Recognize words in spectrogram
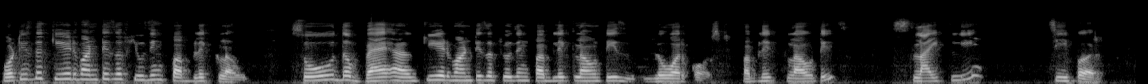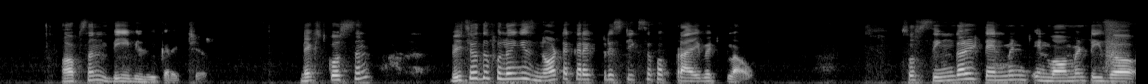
what is the key advantage of using public cloud? So the uh, key advantage of using public cloud is lower cost. Public cloud is slightly cheaper. Option B will be correct here. Next question, which of the following is not a characteristics of a private cloud? So single tenant environment is a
